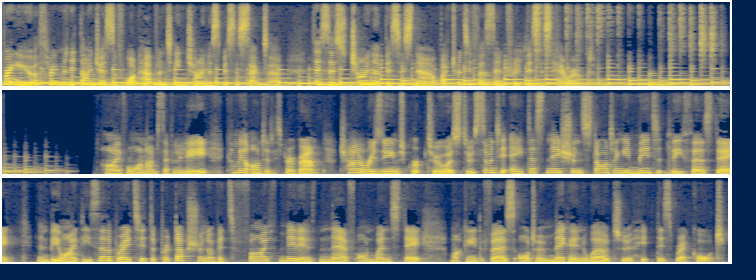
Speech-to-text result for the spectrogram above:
bring you a three minute digest of what happened in China's business sector. This is China Business Now by 21st Century Business Herald. Hi everyone, I'm Stephanie Lee. Coming on to this program, China resumes group tours to 78 destinations starting immediately Thursday. And BYD celebrated the production of its 5 millionth NEV on Wednesday, marking it the first auto automaker in the world to hit this record.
